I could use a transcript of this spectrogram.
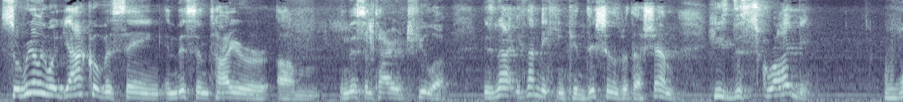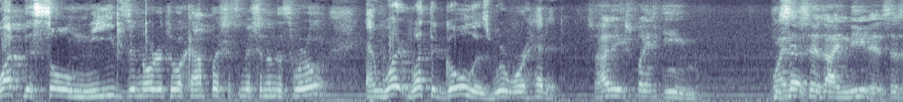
So really, what Yaakov is saying in this entire um, in this entire tefillah is not he's not making conditions with Hashem. He's describing what the soul needs in order to accomplish its mission in this world, and what, what the goal is, where we're headed. So how do you explain im? Why said- it says I need it? It says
